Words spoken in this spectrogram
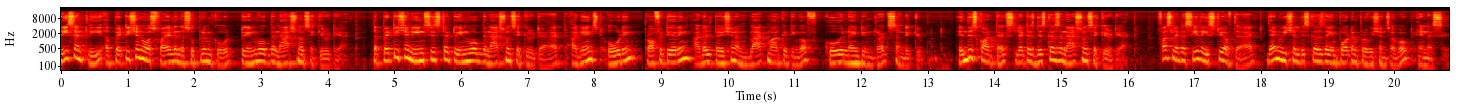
Recently, a petition was filed in the Supreme Court to invoke the National Security Act. The petition insisted to invoke the National Security Act against hoarding, profiteering, adulteration, and black marketing of COVID 19 drugs and equipment. In this context, let us discuss the National Security Act. First, let us see the history of the Act, then, we shall discuss the important provisions about NSA.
